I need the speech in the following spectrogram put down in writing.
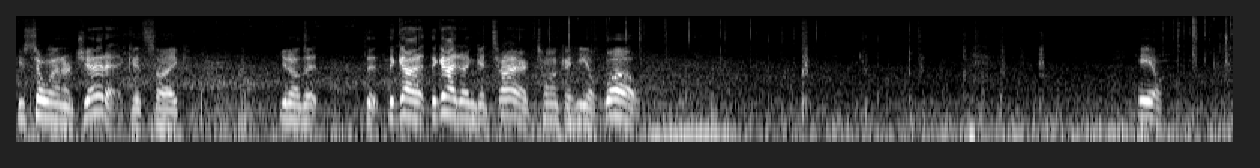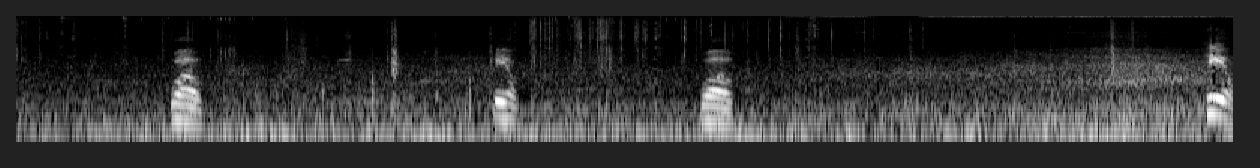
he's so energetic. It's like you know that the, the guy the guy doesn't get tired. Tonka heel. Whoa. Heel. Whoa. Heel. Whoa. Heel.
